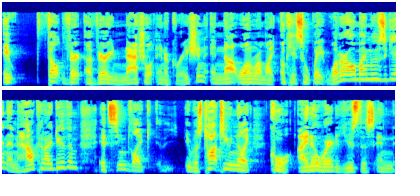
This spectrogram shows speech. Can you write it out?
it felt very a very natural integration and not one where I'm like, okay, so wait, what are all my moves again and how can I do them? It seemed like it was taught to you and you're like, cool, I know where to use this in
